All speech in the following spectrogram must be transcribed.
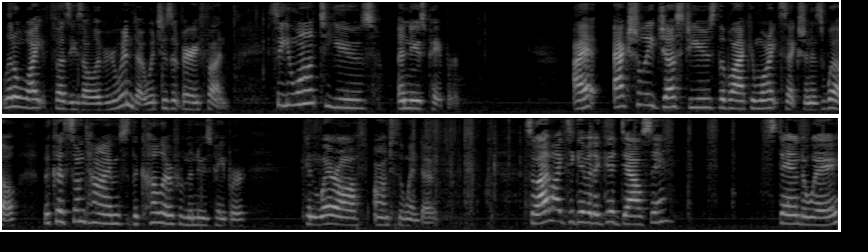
little white fuzzies all over your window, which isn't very fun. So you want to use a newspaper. I actually just use the black and white section as well because sometimes the color from the newspaper can wear off onto the window. So I like to give it a good dousing, stand away,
